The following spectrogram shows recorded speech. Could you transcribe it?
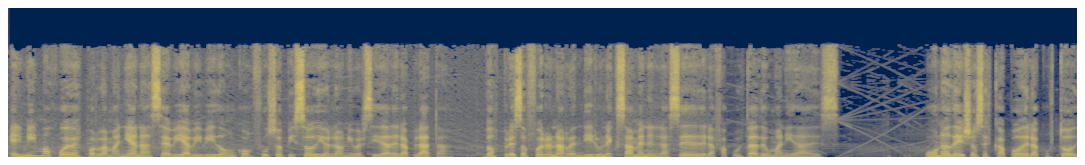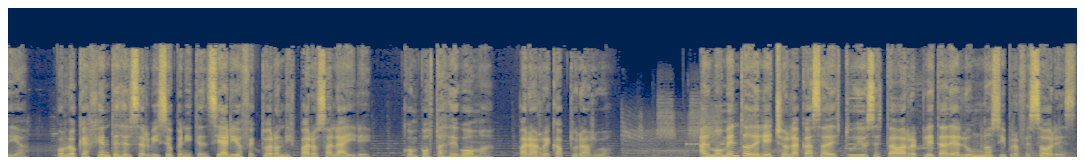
El mismo jueves por la mañana se había vivido un confuso episodio en la Universidad de La Plata. Dos presos fueron a rendir un examen en la sede de la Facultad de Humanidades. Uno de ellos escapó de la custodia, por lo que agentes del servicio penitenciario efectuaron disparos al aire, con postas de goma, para recapturarlo. Al momento del hecho la casa de estudios estaba repleta de alumnos y profesores,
